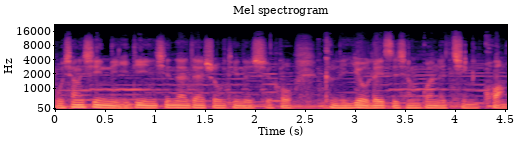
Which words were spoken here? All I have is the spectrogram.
我相信你一定现在在收听的时候，可能也有类似相关的情况，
